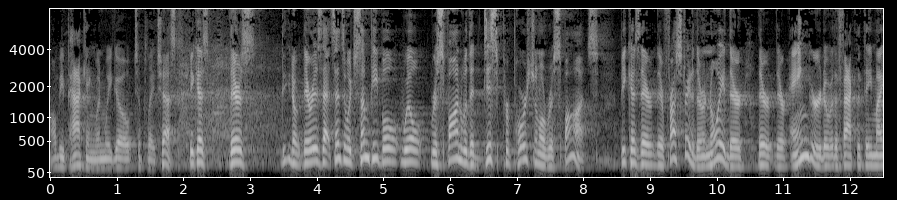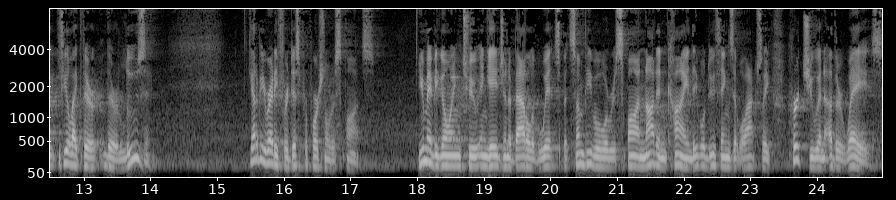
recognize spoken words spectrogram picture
I'll be packing when we go to play chess because there's you know, there is that sense in which some people will respond with a disproportional response because they're, they're frustrated, they're annoyed, they're, they're, they're angered over the fact that they might feel like they're, they're losing. You gotta be ready for a disproportional response. You may be going to engage in a battle of wits, but some people will respond not in kind. They will do things that will actually hurt you in other ways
